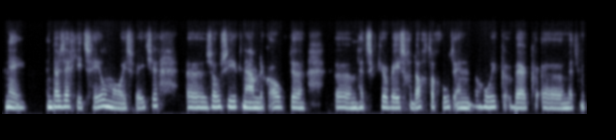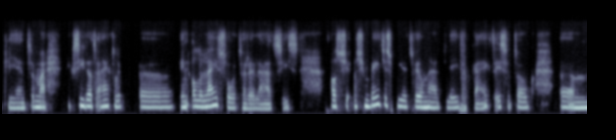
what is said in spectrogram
Nee, en daar zeg je iets heel moois, weet je. Eh, zo zie ik namelijk ook de, ehm, het secure-based gedachtegoed en hoe ik werk eh, met mijn cliënten. Maar ik zie dat eigenlijk eh, in allerlei soorten relaties. Als je, als je een beetje spiritueel naar het leven kijkt, is het ook... ehm,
